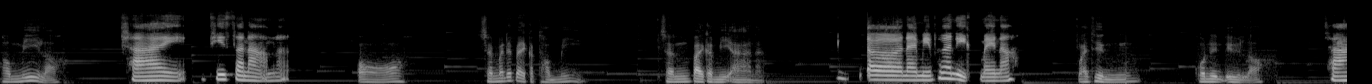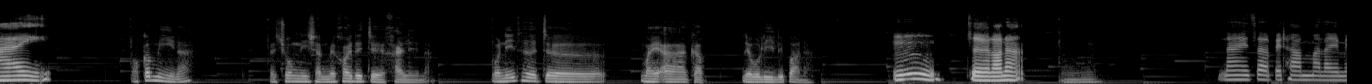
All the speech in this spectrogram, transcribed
ทอมมี่เหรอ ใช่ ที่สนามน่ะ อ๋อ ฉันไม่ได้ไปกับทอมมี่ ฉันไปกับมีอาน่ะ เออนายมีเพื่อนอีกไหมนะ หมายถึงคนอื่นๆเหรอ ใช่ อ๋อก็มีนะ แต่ช่วงนี้ฉันไม่ค่อยได้เจอใครเลยนะ วันนี้เธอเจอไมอากับเรเวอรีหรือเปล่านะ อืม เจอแล้วน่ะ อืม นายจะไปทำอะไรไหม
